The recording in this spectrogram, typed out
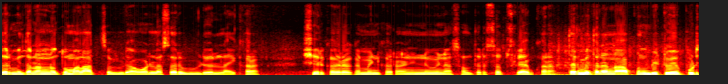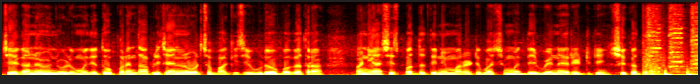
तर मित्रांनो तुम्हाला आजचा व्हिडिओ आवडला सर व्हिडिओ लाईक करा. शेअर करा कमेंट करा आणि नवीन असाल तर सबस्क्राईब करा. तर मित्रांनो आपण भेटूया पुढच्या एका नवीन व्हिडिओमध्ये. तोपर्यंत आपल्या चॅनलवरचे बाकीचे व्हिडिओ बघत राहा आणि अशाच पद्धतीने मराठी भाषेमध्ये बॅनर एडिटिंग शिकत राहा.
